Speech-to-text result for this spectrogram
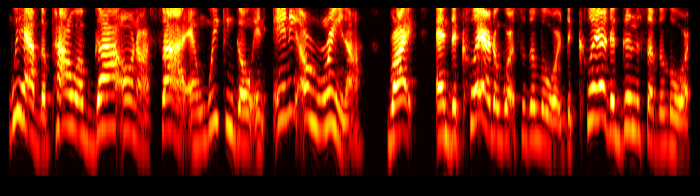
We have the power of God on our side, and we can go in any arena, right? And declare the works of the Lord, declare the goodness of the Lord.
